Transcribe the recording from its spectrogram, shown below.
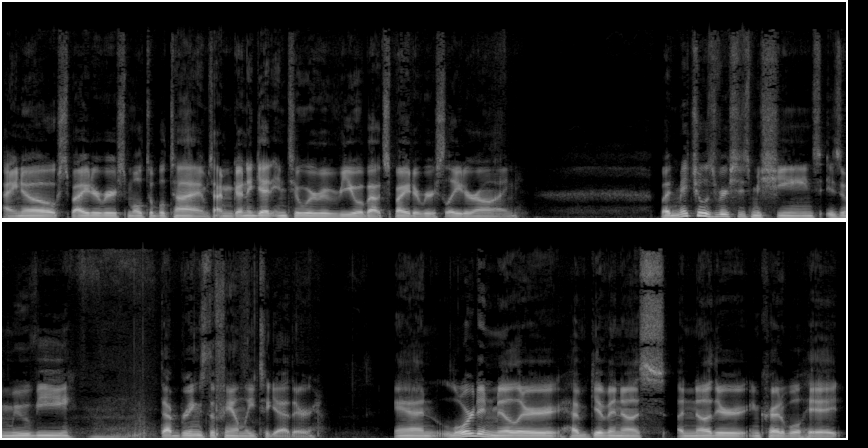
I know Spider Verse multiple times. I'm gonna get into a review about Spider Verse later on. But Mitchell's versus Machines is a movie that brings the family together. And Lord and Miller have given us another incredible hit.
